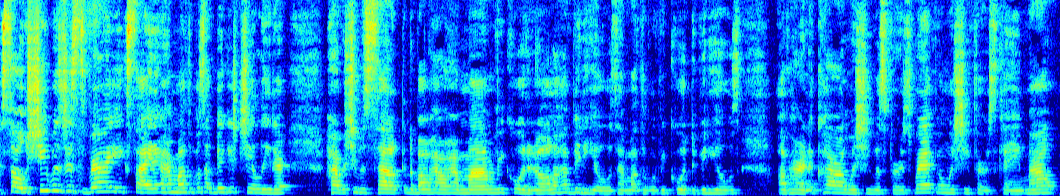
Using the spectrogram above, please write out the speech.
so she was just very excited. Her mother was her biggest cheerleader. Her, she was talking about how her mom recorded all of her videos. Her mother would record the videos of her in the car when she was first rapping, when she first came out.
